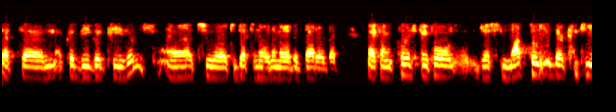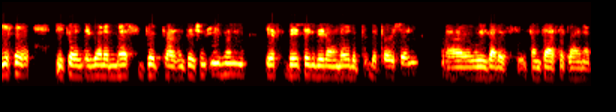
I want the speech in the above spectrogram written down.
that um, could be good teasers uh, to uh, to get to know them a little bit better. But I encourage people just not to leave their computer because they're going to miss good presentation, even if they think they don't know the, the person. Uh, we got a fantastic lineup.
